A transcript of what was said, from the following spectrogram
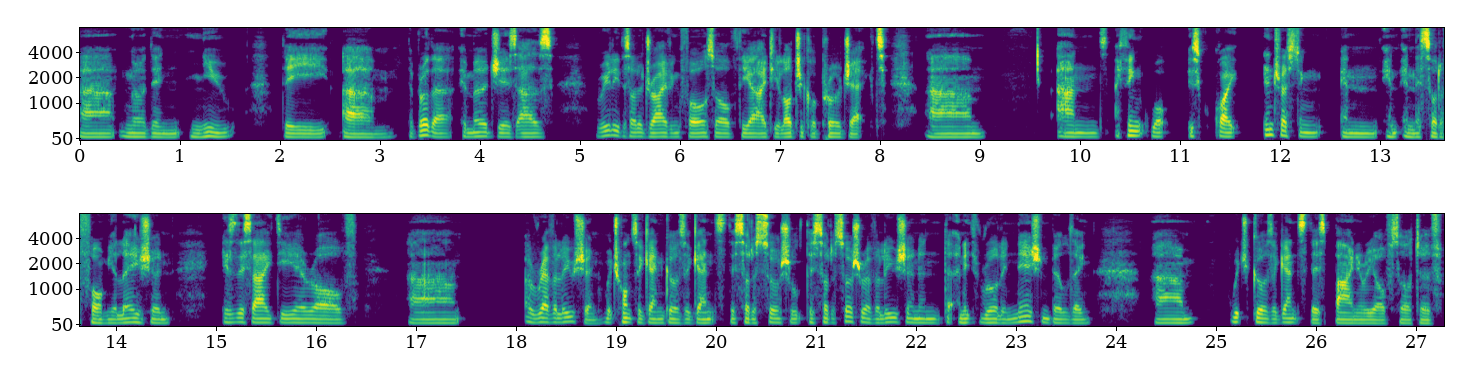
uh, Ngo Dinh the um, the brother emerges as really the sort of driving force of the ideological project. Um, and I think what is quite interesting in, in, in, this sort of formulation is this idea of um, a revolution, which once again goes against this sort of social this sort of social revolution and and its role in nation building, um, which goes against this binary of sort of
